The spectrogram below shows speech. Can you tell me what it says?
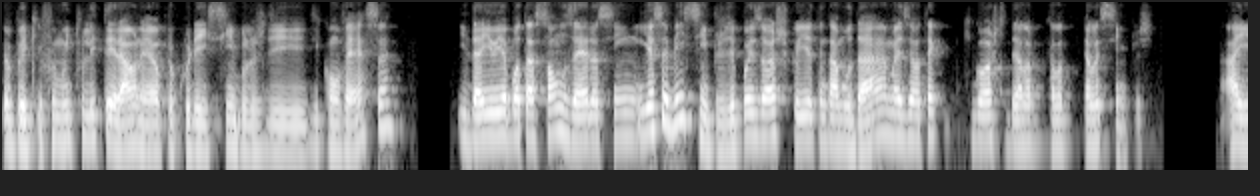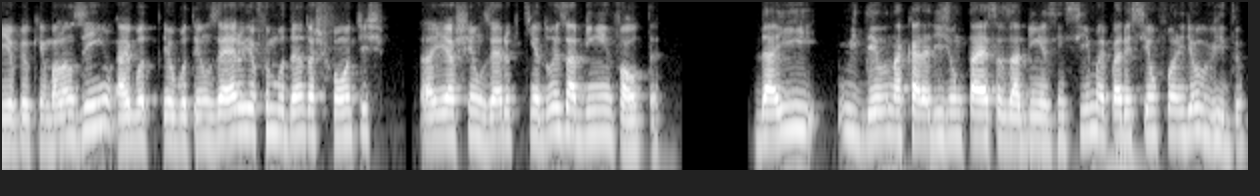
eu fui muito literal, né? Eu procurei símbolos de, de conversa e daí eu ia botar só um zero assim, ia ser bem simples. Depois eu acho que eu ia tentar mudar, mas eu até que gosto dela porque ela, ela é simples. Aí eu coloquei um balãozinho, aí eu botei um zero e eu fui mudando as fontes. Aí achei um zero que tinha duas abinhas em volta. Daí me deu na cara de juntar essas abinhas em cima e parecia um fone de ouvido.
